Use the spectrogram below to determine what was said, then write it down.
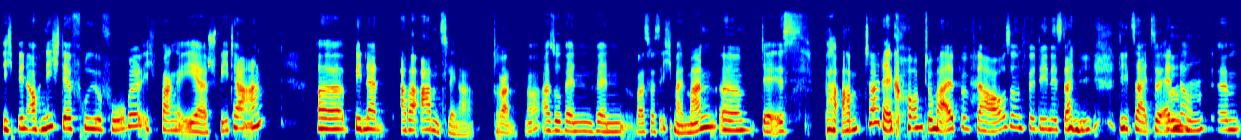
Ich bin auch nicht der frühe Vogel, ich fange eher später an, äh, bin dann aber abends länger dran. Ne? Also wenn, wenn, was weiß ich, mein Mann, äh, der ist Beamter, der kommt um halb fünf nach Hause und für den ist dann die, die Zeit zu Ende. Mhm. Und, ähm,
